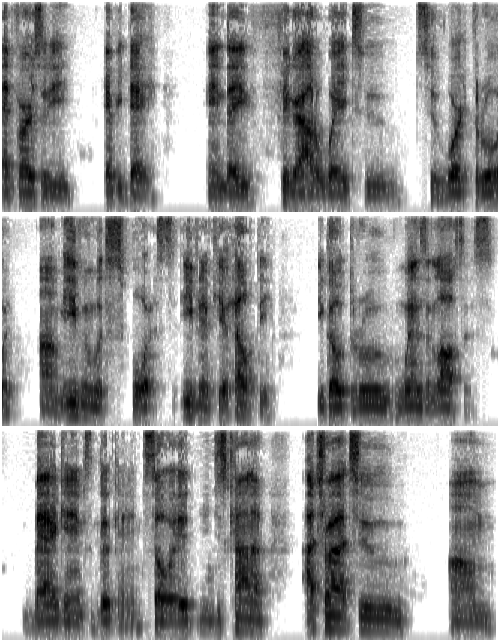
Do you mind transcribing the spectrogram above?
adversity every day, and they figure out a way to to work through it. Um, even with sports, even if you're healthy, you go through wins and losses, bad games and good games. So it you just kind of I try to um,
